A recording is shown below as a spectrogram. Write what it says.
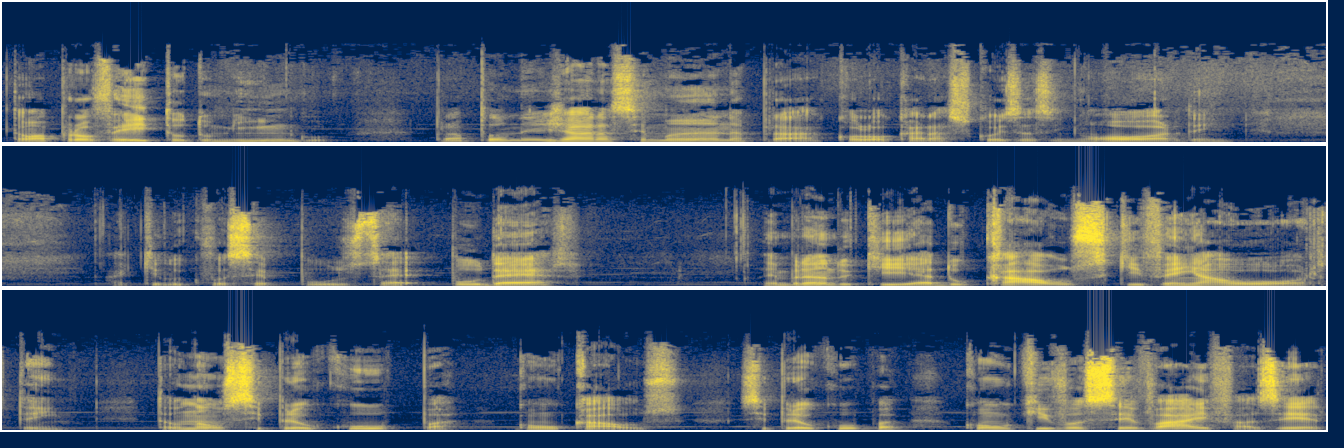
Então aproveita o domingo para planejar a semana, para colocar as coisas em ordem, aquilo que você puder. Lembrando que é do caos que vem a ordem. Então não se preocupa com o caos, se preocupa com o que você vai fazer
